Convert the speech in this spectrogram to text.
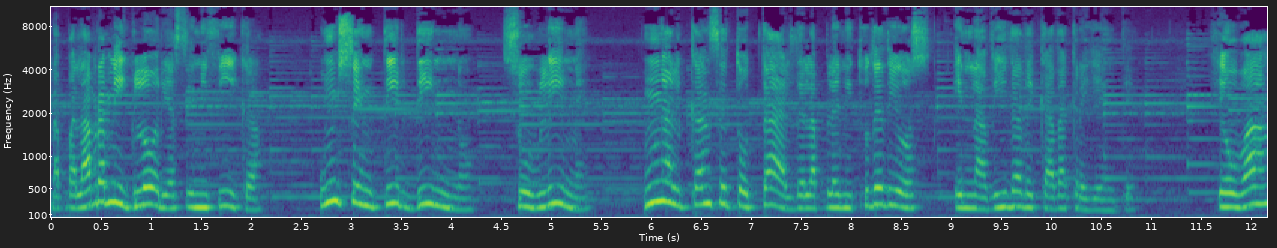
La palabra mi gloria significa un sentir digno, sublime, un alcance total de la plenitud de Dios en la vida de cada creyente. Jehová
